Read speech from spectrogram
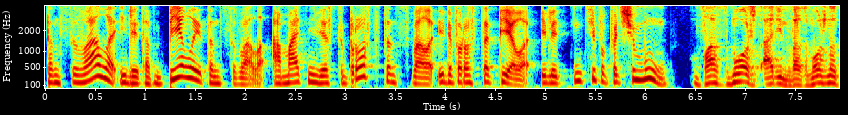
танцевала или там пела и танцевала, а мать невесты просто танцевала или просто пела? Или, ну, типа, почему? Возможно, Арин, возможно,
